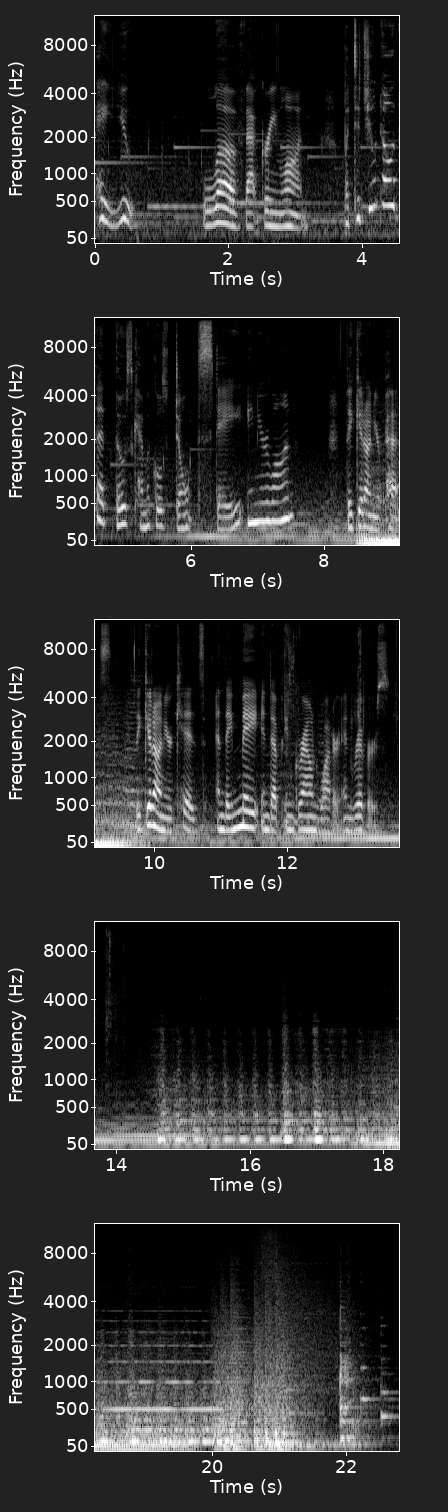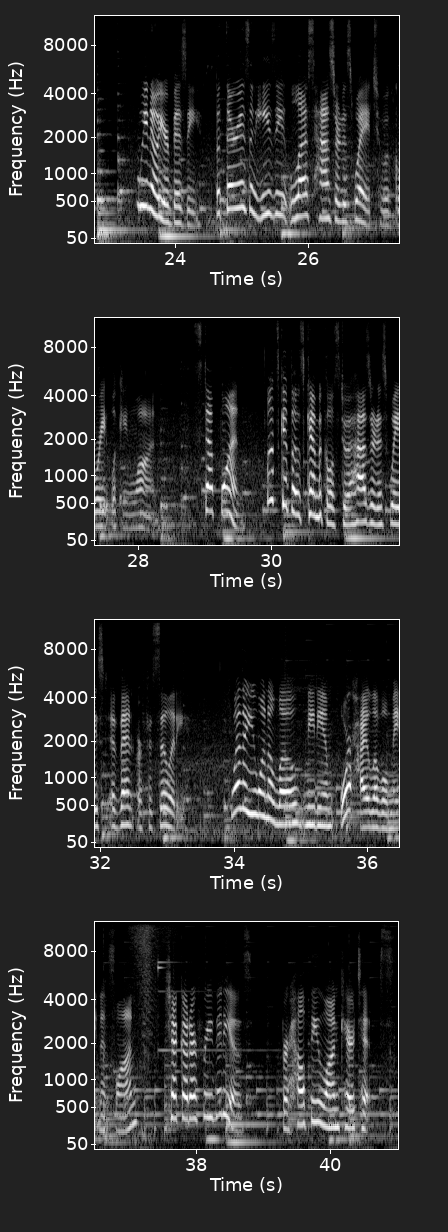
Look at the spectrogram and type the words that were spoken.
Hey, you. Love that green lawn. But did you know that those chemicals don't stay in your lawn? They get on your pets, they get on your kids, and they may end up in groundwater and rivers. We know you're busy, but there is an easy, less hazardous way to a great looking lawn. Step one, let's get those chemicals to a hazardous waste event or facility. Whether you want a low, medium, or high level maintenance lawn, check out our free videos for healthy lawn care tips.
